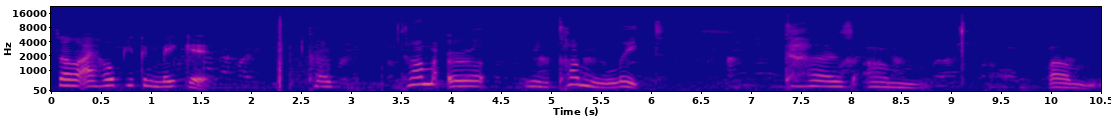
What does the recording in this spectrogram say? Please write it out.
So, I hope you can make it. Because come early, I mean, come late. Cause, um, um,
